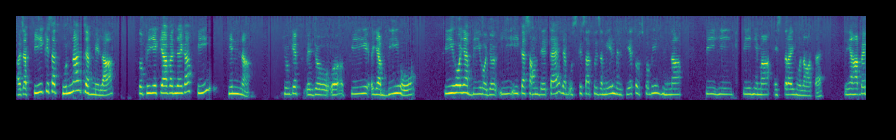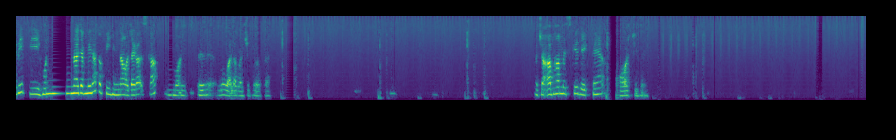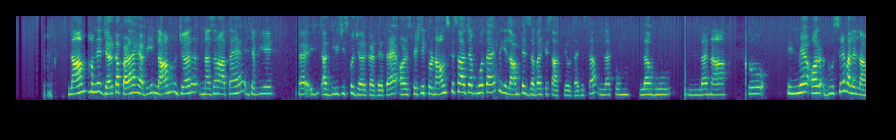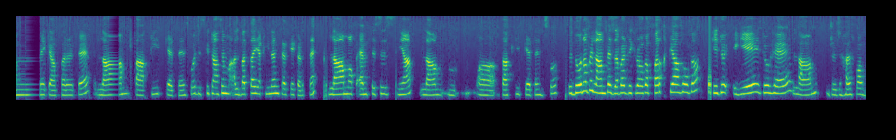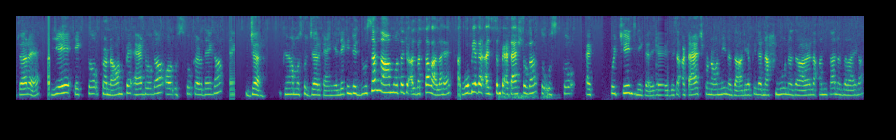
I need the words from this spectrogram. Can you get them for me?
अच्छा फ़ी के साथ हुन्ना जब मिला तो फिर ये क्या बन जाएगा? फ़ी हिन्ना। क्योंकि जो फ़ी या बी हो, फ़ी हो या बी हो, जो ई ई का साउंड देता है, जब उसके साथ कोई ज़मीर मिलती है तो उसको भी हिन्ना फ़ी ही फ़ी हिमा, इस तरह ही होना होता है। तो यहाँ पे भी फ़ी हुन्ना जब मिला तो फ़ी हिन्ना हो जाएगा, इसका वो वाला वर्जन होता है। अच्छा अब हम इसके देखते हैं और चीज़ें। लाम हमने जर का पढ़ा है अभी। लाम जर नज़र आता है जब ये अगली चीज़ को जर कर देता है और स्पेशली प्रोनाउंस के साथ जब होता है तो ये लाम पे जबर के साथ भी होता है, जिसका लकुम, लहू, लना तो इनमें और दूसरे वाले लाम में क्या फ़र्क है? लाम ताकीद कहते हैं इसको, जिसकी ट्रांसलेशन हम अलबत्ता यकीनन करके करते हैं। लाम ऑफ़ एम्फिसिस या लाम ताकीद कहते हैं इसको। तो दोनों पे लाम पे ज़बर दिख रहा होगा। फ़र्क क्या होगा? कि जो ये जो है लाम, जो हर्फ ऑफ़ जर है, ये एक तो प्रोनाउन पे ऐड होगा और उसको कर देगा जर। फिर हम उसको जर कहेंगे। लेकिन जो दूसरा नाम होता है, जो अलबत्ता वाला है, वो भी अगर अजम पे अटैच होगा तो उसको कोई चेंज नहीं करेगा। जैसे अटैच प्रोनाउन नहीं नज़र आ रही है नहनू नज़र आ रहा है अंता नज़र आएगा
